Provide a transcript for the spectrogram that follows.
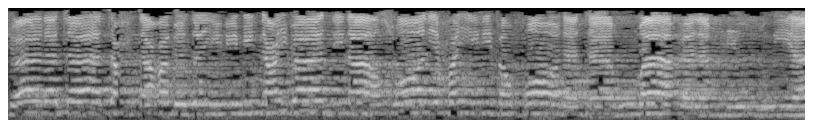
كانتا تحت عبدين من عبادنا صالحين فخانتاهما فلم يغنيا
